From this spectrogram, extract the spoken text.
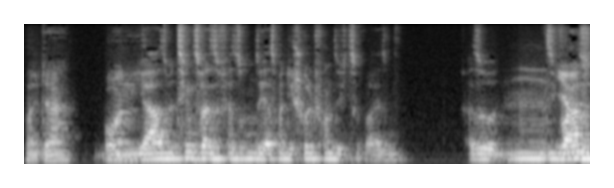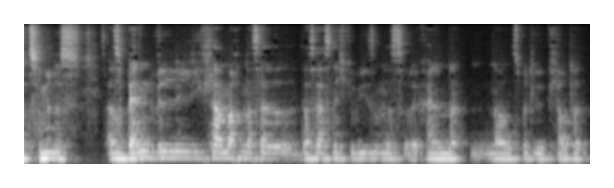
Weil der und ja, also beziehungsweise versuchen sie erstmal die Schuld von sich zu weisen. Also mm, sie ja, wollen, also zumindest. Also Ben will Lily klar machen, dass er, dass er es nicht gewesen ist oder keine Nahrungsmittel geklaut hat.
